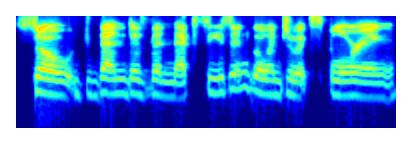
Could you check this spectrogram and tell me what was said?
So then does the next season go into exploring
